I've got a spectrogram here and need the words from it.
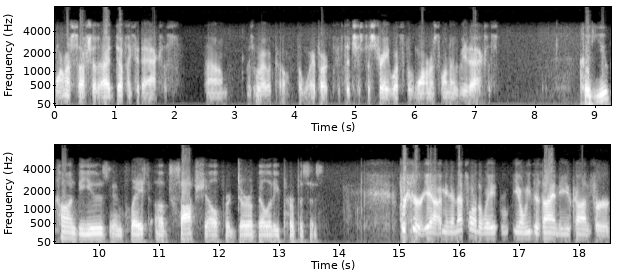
Warmest soft shell. I'd definitely say the Axis. Um, is what I would call the if, if it's just a straight. What's the warmest one? It would be the Axis. Could Yukon be used in place of soft shell for durability purposes? For sure, yeah. I mean, and that's one of the ways you know we designed the Yukon for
